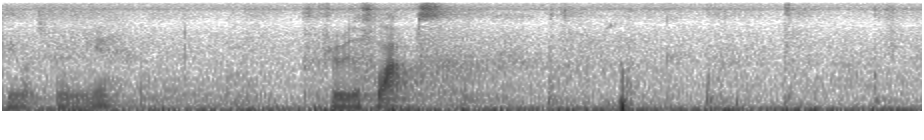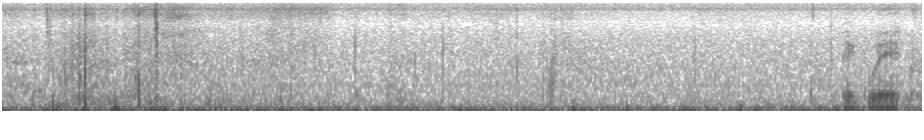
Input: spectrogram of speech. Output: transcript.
See what's through here. Through the flaps. Big work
